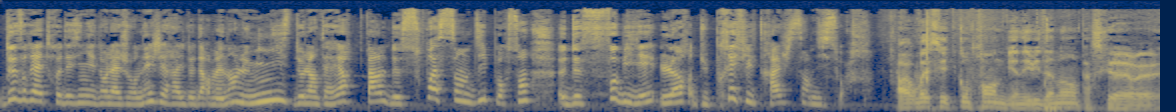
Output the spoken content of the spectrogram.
devrait être désigné dans la journée. Gérald Darmanin, le ministre de l'Intérieur, parle de 70% de faux billets lors du préfiltrage samedi soir. Alors on va essayer de comprendre, bien évidemment, parce que euh,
